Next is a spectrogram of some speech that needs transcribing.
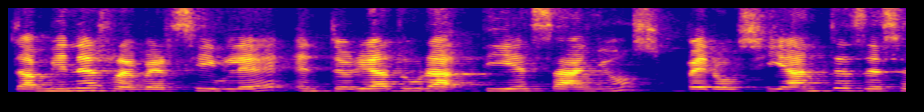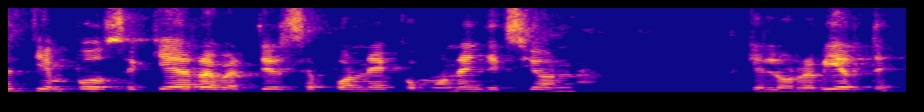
También es reversible, en teoría dura 10 años, pero si antes de ese tiempo se quiere revertir, se pone como una inyección que lo revierte.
